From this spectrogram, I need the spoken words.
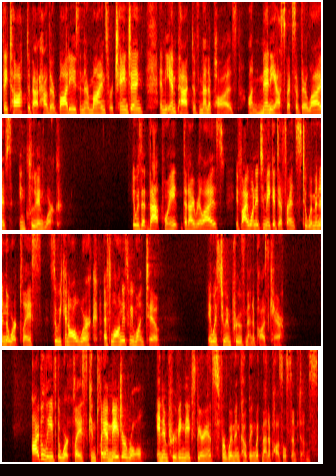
they talked about how their bodies and their minds were changing and the impact of menopause on many aspects of their lives, including work. It was at that point that I realized if I wanted to make a difference to women in the workplace so we can all work as long as we want to, it was to improve menopause care. I believe the workplace can play a major role in improving the experience for women coping with menopausal symptoms.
